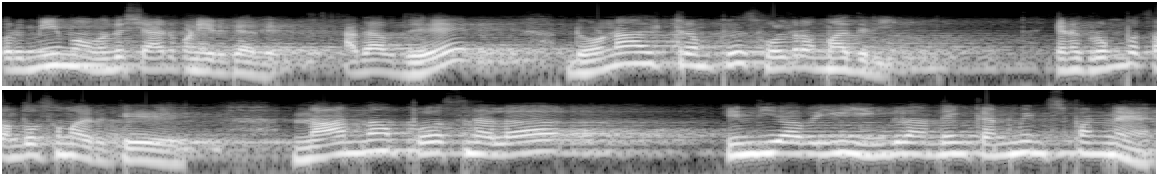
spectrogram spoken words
ஒரு மீமை வந்து ஷேர் பண்ணியிருக்காரு. அதாவது டொனால்ட் ட்ரம்ப் சொல்கிற மாதிரி. எனக்கு ரொம்ப சந்தோஷமாக இருக்குது நான் தான் பர்சனலாக இந்தியாவையும் இங்கிலாந்தையும் கன்வின்ஸ் பண்ணேன்.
